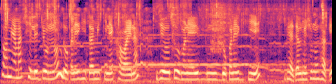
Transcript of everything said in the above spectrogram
তো আমি আমার ছেলের জন্য দোকানের ঘিটা আমি কিনে খাওয়াই না। যেহেতু মানে দোকানের ঘিয়ে ভেজাল মেশানো থাকে,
